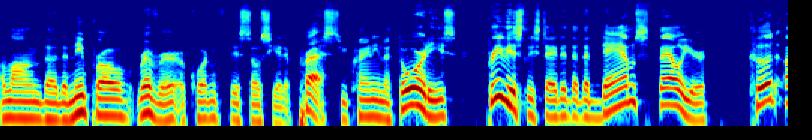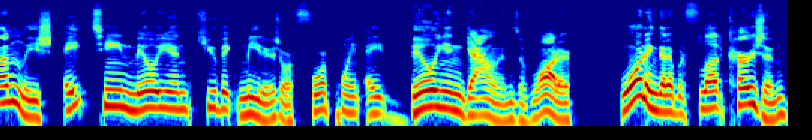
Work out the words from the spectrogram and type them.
along the Dnipro River, according to the Associated Press. Ukrainian authorities previously stated that the dam's failure could unleash 18 million cubic meters or 4.8 billion gallons of water, warning that it would flood Kherson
